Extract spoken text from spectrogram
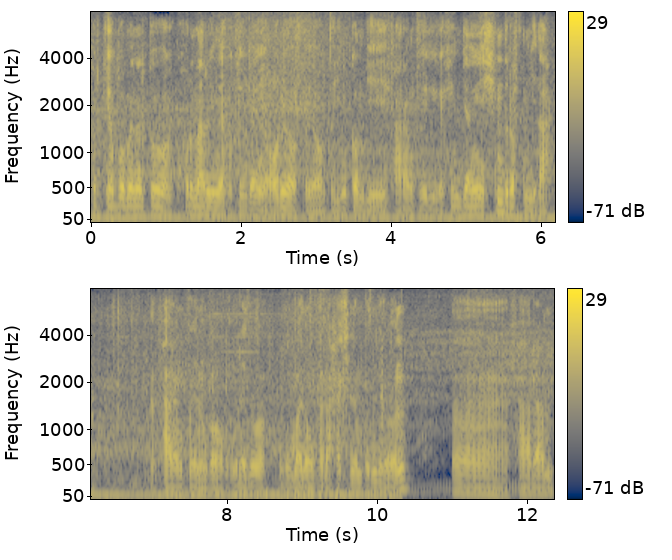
그렇게 보면은 또 코로나로 인해서 굉장히 어려웠어요. 그 인건비 바람 구하기가 굉장히 힘들었습니다. 바람 구하는 거 올해도 고구마 농사를 하시는 분들은 어, 바람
